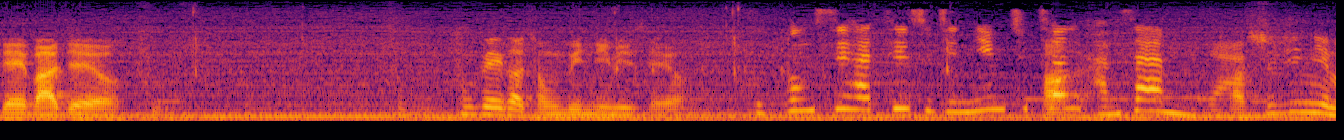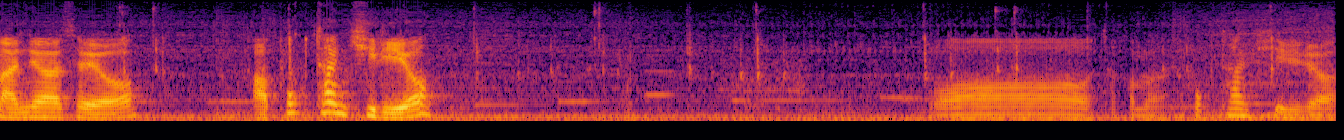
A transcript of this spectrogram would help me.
네 맞아요. 후- 후배가 정비님이세요. 국공스 하트 수진님 추천 아. 감사합니다. 아 수진님 안녕하세요. 아 폭탄 킬이요? 와 잠깐만 폭탄 킬이라.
